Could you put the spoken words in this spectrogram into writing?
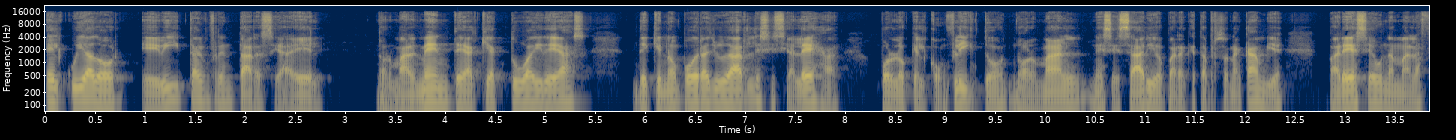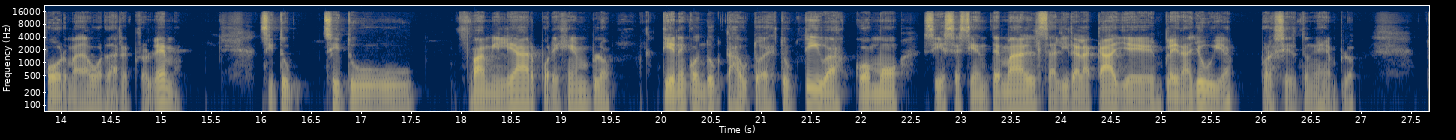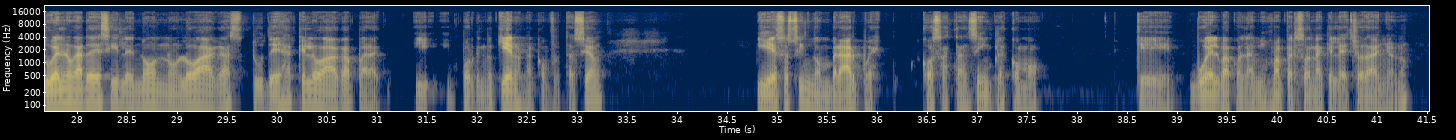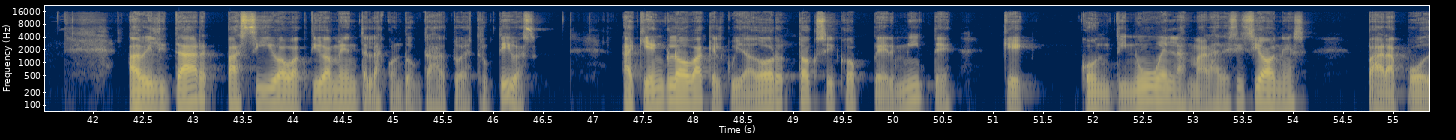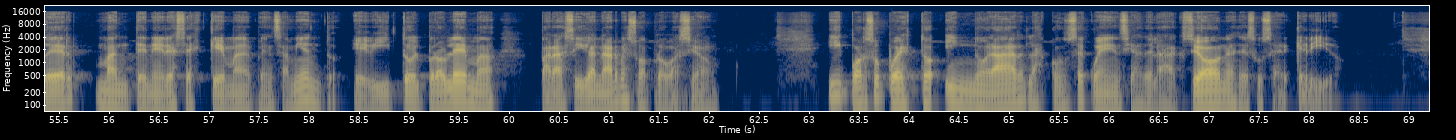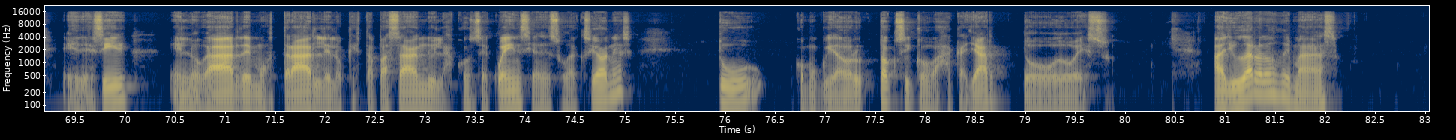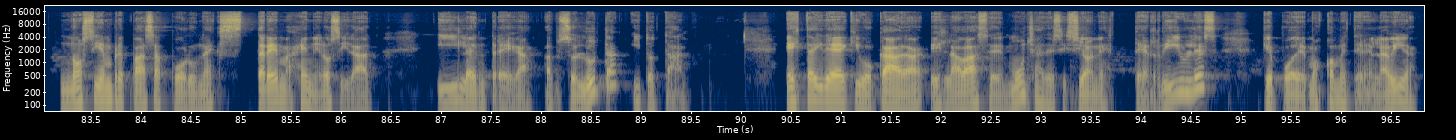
el cuidador evita enfrentarse a él. Normalmente aquí actúa ideas de que no podrá ayudarle si se aleja, por lo que el conflicto normal, necesario para que esta persona cambie, parece una mala forma de abordar el problema. Si tu, si tu familiar, por ejemplo, tiene conductas autodestructivas, como si se siente mal salir a la calle en plena lluvia, por decirte un ejemplo, tú en lugar de decirle, no, no lo hagas, tú dejas que lo haga para, y, porque no quieres una confrontación. Y eso sin nombrar, pues, cosas tan simples como que vuelva con la misma persona que le ha hecho daño, ¿no? Habilitar pasiva o activamente las conductas autodestructivas. Aquí engloba que el cuidador tóxico permite que continúen las malas decisiones para poder mantener ese esquema de pensamiento. Evito el problema para así ganarme su aprobación. Y por supuesto, ignorar las consecuencias de las acciones de su ser querido. Es decir, en lugar de mostrarle lo que está pasando y las consecuencias de sus acciones, tú como cuidador tóxico vas a callar todo eso. Ayudar a los demás no siempre pasa por una extrema generosidad y la entrega absoluta y total. Esta idea equivocada es la base de muchas decisiones terribles que podemos cometer en la vida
